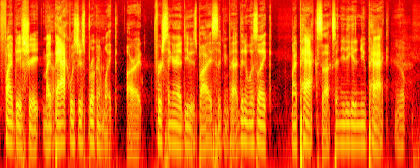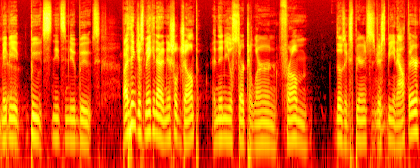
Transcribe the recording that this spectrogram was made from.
five days straight. My back was just broken. I'm like, all right, first thing I gotta do is buy a sleeping pad. Then it was like, my pack sucks. I need to get a new pack. Yep. Maybe boots need some new boots. But I think just making that initial jump, and then you'll start to learn from those experiences Mm-hmm. just being out there.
